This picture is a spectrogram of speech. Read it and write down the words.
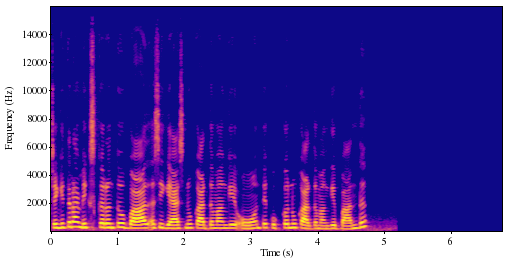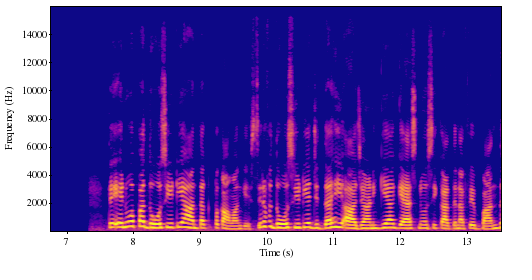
ਚੰਗੀ ਤਰ੍ਹਾਂ ਮਿਕਸ ਕਰਨ ਤੋਂ ਬਾਅਦ ਅਸੀਂ ਗੈਸ ਨੂੰ ਕਰ ਦੇਵਾਂਗੇ ਔਨ ਤੇ ਕੁੱਕਰ ਨੂੰ ਕਰ ਦੇਵਾਂਗੇ ਬੰਦ। ਤੇ ਇਹਨੂੰ ਆਪਾਂ ਦੋ ਸੀਟੀਆਂ ਆਉਣ ਤੱਕ ਪਕਾਵਾਂਗੇ। ਸਿਰਫ ਦੋ ਸੀਟੀਆਂ ਜਿੱਦਾਂ ਹੀ ਆ ਜਾਣਗੀਆਂ, ਗੈਸ ਨੂੰ ਅਸੀਂ ਕਰ ਦੇਣਾ ਫਿਰ ਬੰਦ।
